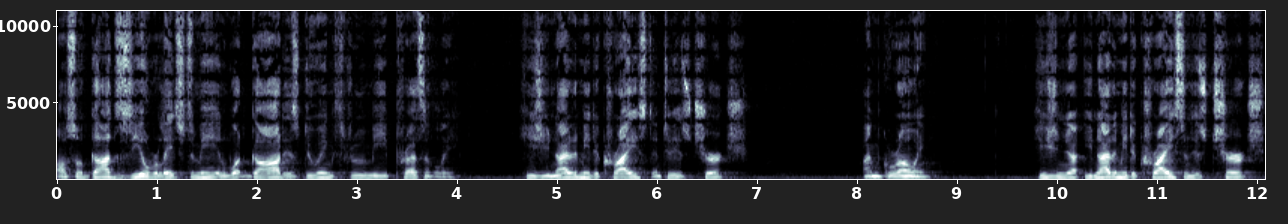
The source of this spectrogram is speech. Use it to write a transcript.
Also, God's zeal relates to me in what God is doing through me presently. He's united me to Christ and to his church. I'm growing. He's united me to Christ and his church,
